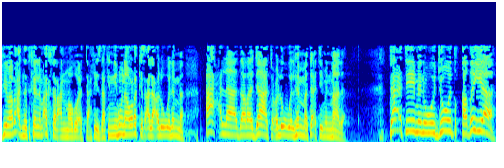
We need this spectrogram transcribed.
فيما بعد نتكلم أكثر عن موضوع التحفيز لكني هنا أركز على علو الهمة. أعلى درجات علو الهمة تأتي من ماذا؟ تأتي من وجود قضية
